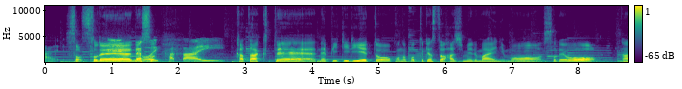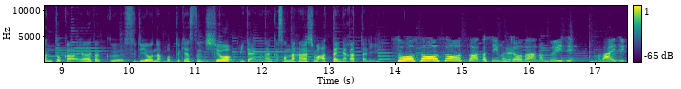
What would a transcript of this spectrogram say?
はい。そうそれねそすごい硬い。硬くてね PT リエとこのポッドキャストを始める前にもそれをなんとか柔らかくするようなポッドキャストにしようみたいななんかそんな話もあったりなかったりそうそうそうそう。私今ねちょうどあの V 字、Y 字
